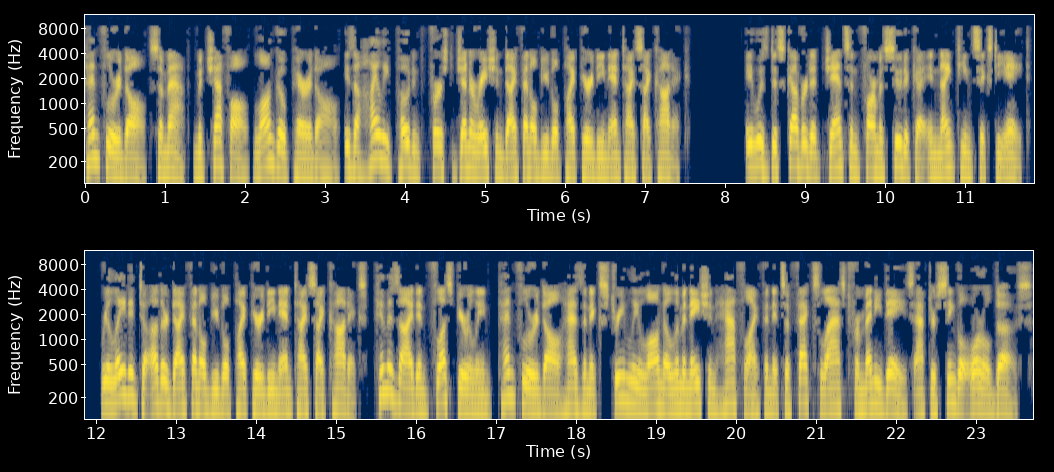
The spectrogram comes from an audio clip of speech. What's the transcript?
Penfluridol, Semap, Micefal, Longoperidol, is a highly potent, first-generation diphenylbutylpiperidine antipsychotic. It was discovered at Janssen Pharmaceutica in 1968. Related to other diphenylbutylpiperidine antipsychotics, pimozide and fluspirilene, penfluridol has an extremely long elimination half-life and its effects last for many days after single oral dose.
